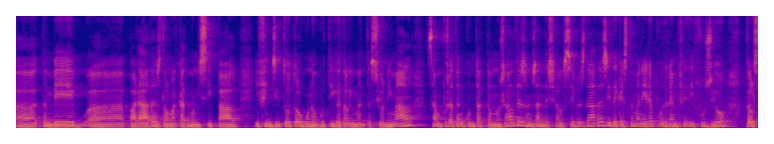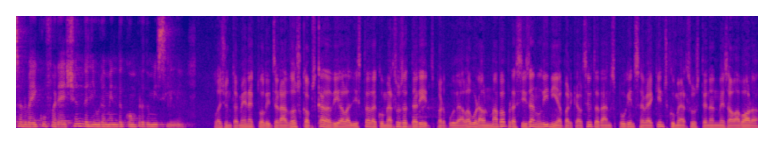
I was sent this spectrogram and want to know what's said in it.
eh, també eh, parades del mercat municipal i fins i tot alguna botiga d'alimentació animal s'han posat en contacte amb nosaltres, ens han deixat les seves dades i d'aquesta manera podrem fer difusió del servei que ofereixen de lliurament de compra a domicili. L'Ajuntament actualitzarà dos cops cada dia la llista de comerços adherits per poder elaborar un mapa precís en línia perquè els ciutadans puguin saber quins comerços tenen més a la vora.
